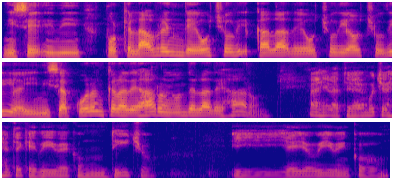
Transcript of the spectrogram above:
Ni se, ni, porque la abren de ocho, cada de ocho días a ocho días y ni se acuerdan que la dejaron y dónde la dejaron. Imagínate, hay mucha gente que vive con un dicho y ellos viven con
